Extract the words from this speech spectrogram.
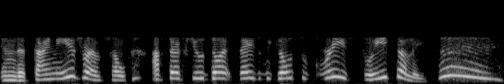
in the tiny Israel. So after a few days, we go to Greece, to Italy.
